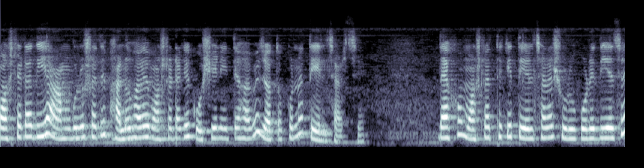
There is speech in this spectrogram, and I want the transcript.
মশলাটা দিয়ে আমগুলোর সাথে ভালোভাবে মশলাটাকে কষিয়ে নিতে হবে যতক্ষণ না তেল ছাড়ছে। দেখো মশলার থেকে তেল ছাড়া শুরু করে দিয়েছে।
